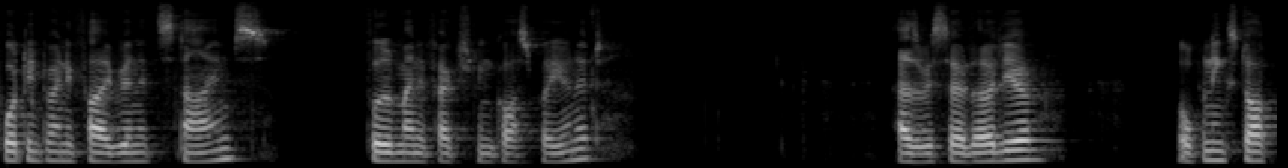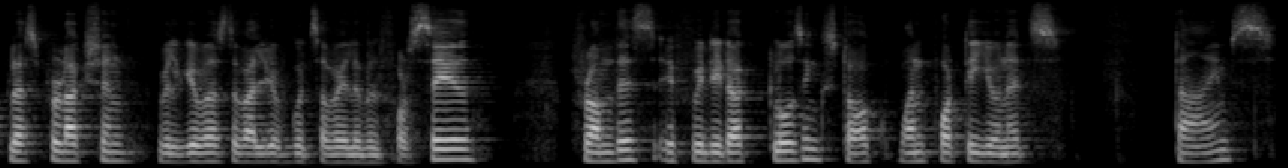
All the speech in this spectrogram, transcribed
1425 units times full manufacturing cost per unit. As we said earlier, opening stock plus production will give us the value of goods available for sale from this, if we deduct closing stock 140 units times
